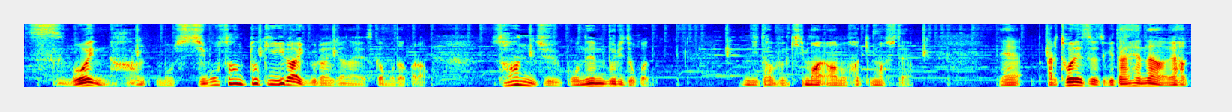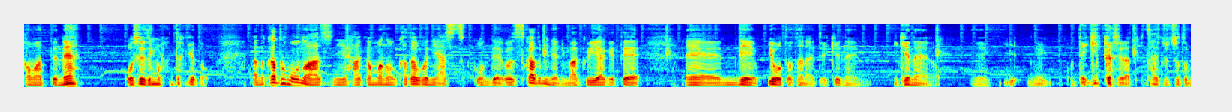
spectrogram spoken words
すごいなんもう七五三時以来ぐらいじゃないですかもうだから。35年ぶりとかに多分き、ま、あの履きましたよ。ね。あれトイレする時大変なのね袴ってね。教えてもらったけどあの片方の足に袴の片方に足突っ込んでこれスカートみたいにまくり上げて、えー、で用を立たないといけないいけないの。ね、できっかしらって最初ちょっと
